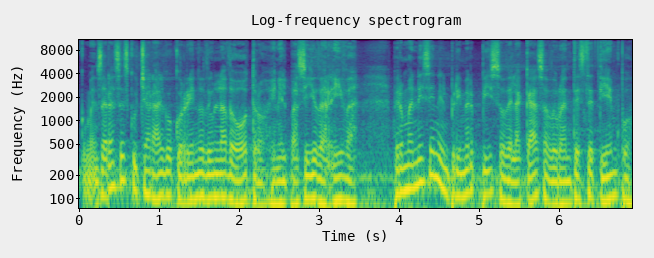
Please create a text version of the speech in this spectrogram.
comenzarás a escuchar algo corriendo de un lado a otro en el pasillo de arriba. Permanece en el primer piso de la casa durante este tiempo.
